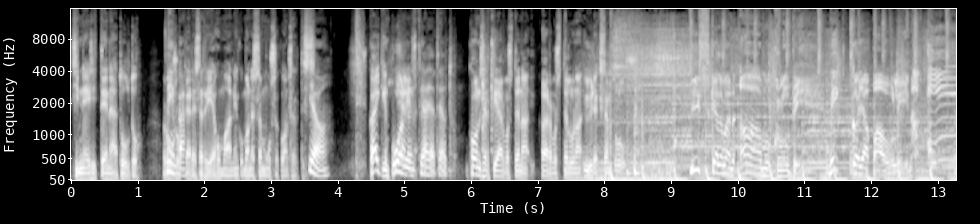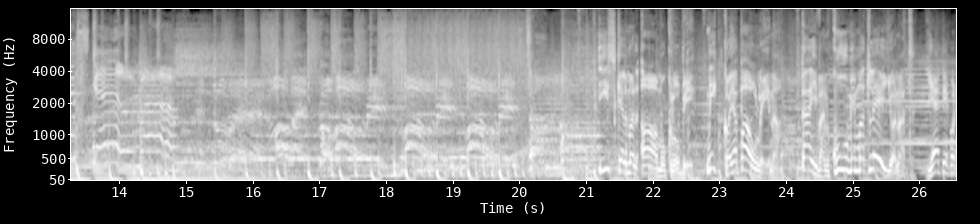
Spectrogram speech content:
sinne ei sitten enää tultu ruusut Niinpä. kädessä riehumaan niin kuin monessa muussa konsertissa. Joo, Kaikin puolin ajateltu. konserttiarvostena arvosteluna 9 plus. Iskelmän aamuklubi. Mikko ja Pauliina. Iskelmän aamuklubi. Mikko ja Pauliina. Päivän kuumimmat leijonat. Jääkiekon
